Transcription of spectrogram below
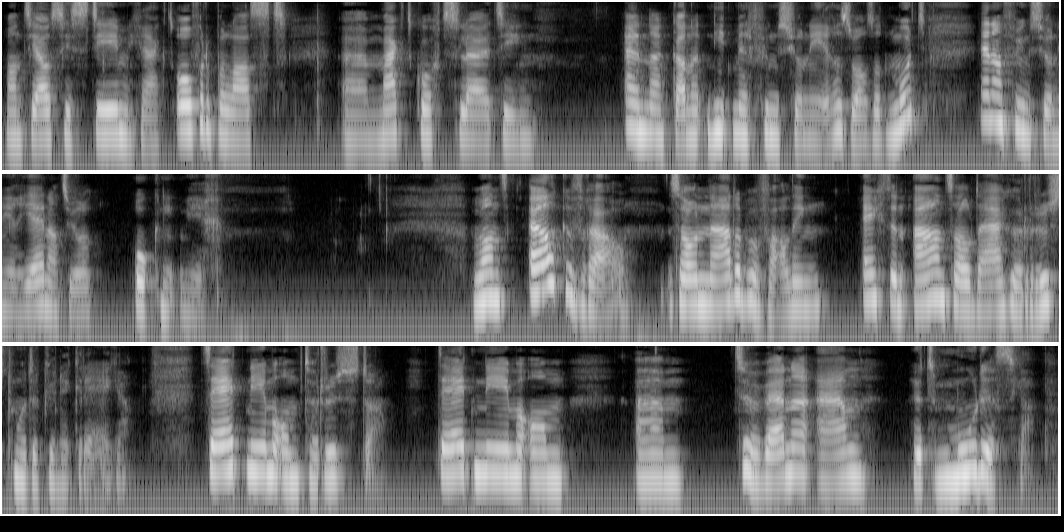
Want jouw systeem raakt overbelast, uh, maakt kortsluiting, en dan kan het niet meer functioneren zoals het moet. En dan functioneer jij natuurlijk ook niet meer. Want elke vrouw zou na de bevalling echt een aantal dagen rust moeten kunnen krijgen. Tijd nemen om te rusten. Tijd nemen om um, te wennen aan het moederschap.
